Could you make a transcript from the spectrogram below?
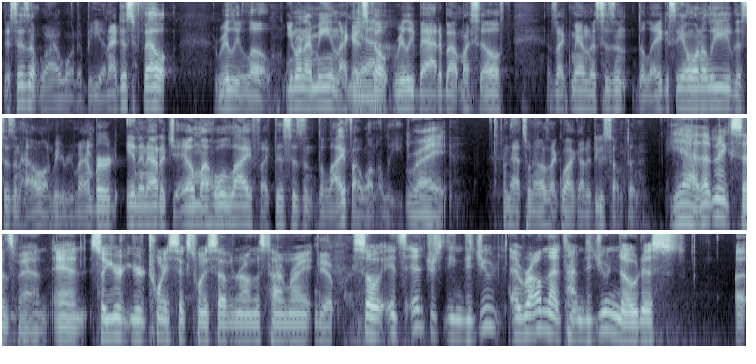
This isn't where I want to be." And I just felt really low. You know what I mean? Like I just felt really bad about myself. I was like, man, this isn't the legacy I want to leave. This isn't how I want to be remembered. In and out of jail my whole life. Like, this isn't the life I want to lead. Right. And that's when I was like, well, I got to do something. Yeah, that makes sense, man. And so you're you're 26, 27 around this time, right? Yep. So it's interesting. Did you around that time? Did you notice a,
